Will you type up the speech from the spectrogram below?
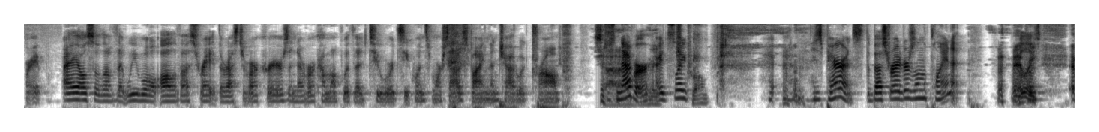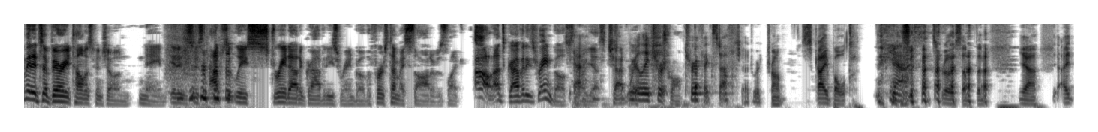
Right. I also love that we will, all of us, write the rest of our careers and never come up with a two word sequence more satisfying than Chadwick Tromp. Just never. It's like Trump. his parents, the best writers on the planet. Really? I mean, it's a very Thomas Pynchon name. It is just absolutely straight out of Gravity's Rainbow. The first time I saw it, it was like, oh, that's Gravity's Rainbow. So, yeah. yes, Chadwick really tr- Trump. terrific stuff. Chadwick Tromp. Skybolt. Yeah, it's really something. Yeah, I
